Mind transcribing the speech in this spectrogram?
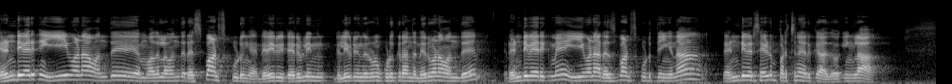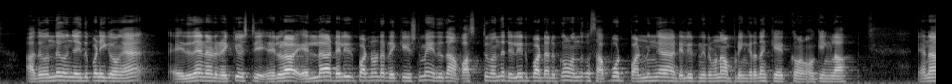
ரெண்டு பேருக்கும் ஈவனாக வந்து முதல்ல வந்து ரெஸ்பான்ஸ் கொடுங்க. டெலிவரி டெலிவரி டெலிவரி நிறுவனம் கொடுக்குற அந்த நிறுவனம் வந்து ரெண்டு பேருக்குமே ஈவனாக ரெஸ்பான்ஸ் கொடுத்தீங்கன்னா ரெண்டு பேர் சைடும் பிரச்சனை இருக்காது ஓகேங்களா அது வந்து கொஞ்சம் இது பண்ணிக்கோங்க. இதுதான் என்னோட ரெக்வஸ்ட் எல்லா எல்லா டெலிவரி பார்ட்னரோட ரெக்வஸ்ட்டுமே இதுதான். ஃபஸ்ட்டு வந்து டெலிவரி பார்ட்னருக்கும் வந்து சப்போர்ட் பண்ணுங்கள் டெலிவரி நிறுவனம் அப்படிங்கிறத கேட்கும் ஓகேங்களா ஏன்னா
